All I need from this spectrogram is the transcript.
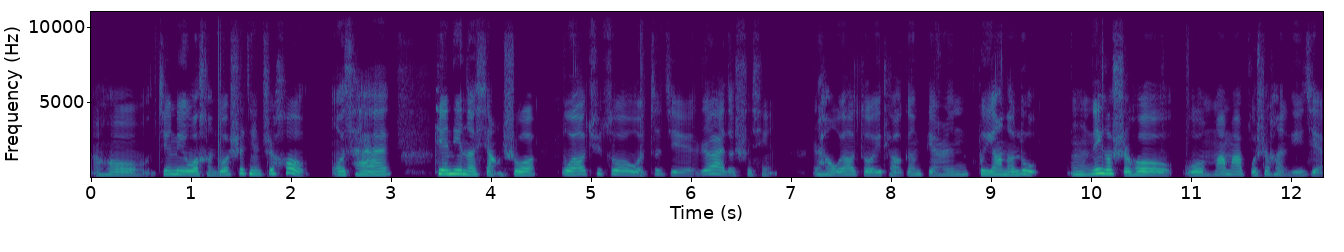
然后经历过很多事情之后，我才坚定的想说，我要去做我自己热爱的事情，然后我要走一条跟别人不一样的路。嗯，那个时候我妈妈不是很理解，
